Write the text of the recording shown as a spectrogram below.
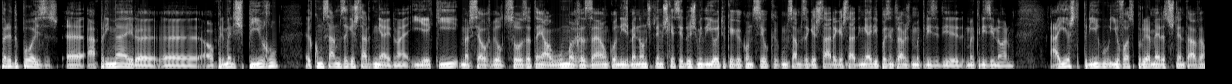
para depois, uh, à primeira, uh, ao primeiro espirro, uh, começarmos a gastar dinheiro, não é? E aqui Marcelo Rebelo de Sousa tem alguma razão quando diz, bem, não nos podemos esquecer de 2008, o que é que aconteceu, que começámos a gastar, a gastar dinheiro e depois entramos numa crise, de, uma crise enorme. Há este perigo e o vosso programa era sustentável?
